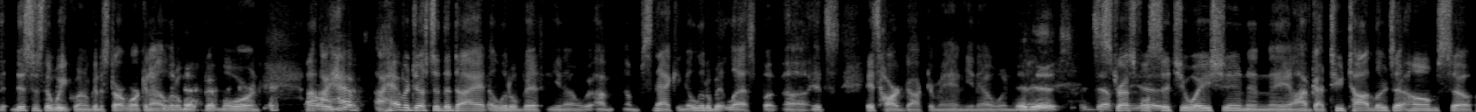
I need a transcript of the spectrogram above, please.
th- this is the week when I'm going to start working out a little bit more. And oh, I have, I have adjusted the diet a little bit, you know, I'm, I'm snacking a little bit less, but uh, it's, it's hard, doctor Mann, you know, when it uh, is it a stressful is. situation and you know, I've got two toddlers at home. So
